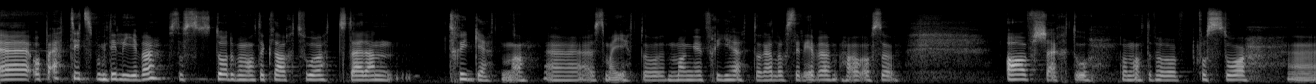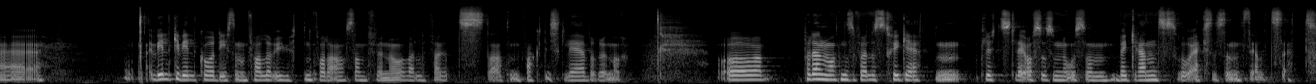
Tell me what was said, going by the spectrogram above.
Eh, og på et tidspunkt i livet så står det på en måte klart for at det er den tryggheten da, eh, som har gitt henne mange friheter ellers i livet, har også avskjært henne på en måte for å forstå eh, hvilke vilkår de som faller utenfor da, samfunnet og velferdsstaten, faktisk lever under. Og på den måten så føles tryggheten plutselig også som noe som begrenser henne eksistensielt sett.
